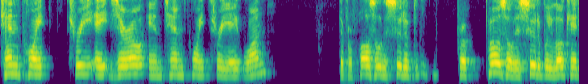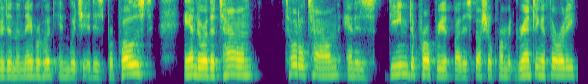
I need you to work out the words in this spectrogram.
Ten point three eight zero and ten point three eight one. The proposal is suitably, proposal is suitably located in the neighborhood in which it is proposed and or the town, total town, and is deemed appropriate by the special permit granting authority.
